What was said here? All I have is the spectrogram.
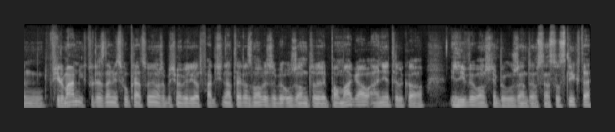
em, firmami, które z nami współpracują, żebyśmy byli otwarci na te rozmowy, żeby urząd e, pomagał, a nie tylko i wyłącznie był urzędem sensu stricte.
